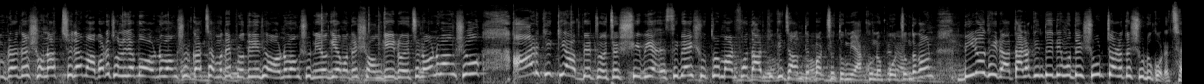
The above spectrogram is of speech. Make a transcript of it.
আপনাদের শোনাচ্ছিলাম, আবারও চলে যাব অর্ণবাংশুর কাছে। আমাদের প্রতিনিধি অর্ণবাংশু নিয়োগী আমাদের সঙ্গেই রয়েছেন। অর্ণবাংশু, আর কি কি আপডেট রয়েছে? সিবিআই সূত্র মারফত আর কি কি জানতে পারছ তুমি এখনও পর্যন্ত? কারণ বিরোধীরা, তারা কিন্তু ইতিমধ্যে সুর চড়াতে শুরু করেছে।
